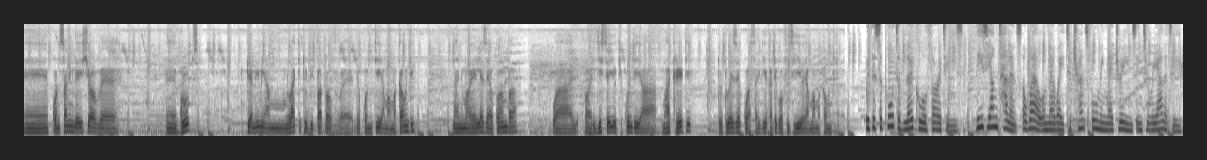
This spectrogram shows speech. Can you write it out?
Uh, concerning the issue of uh, uh, groups, pia mimi am lucky to be part of uh, the committee ya Mama County na nimewaeleza ya kwamba wa, warejiste hiyo kikundi ya Ma Creative ndio tuweze kuwasaidia katika ofisi hiyo ya Mama County. With the support of local authorities, these young talents are well on their way to transforming their dreams into reality,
